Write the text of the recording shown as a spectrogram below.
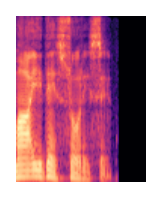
Maide Suresi.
